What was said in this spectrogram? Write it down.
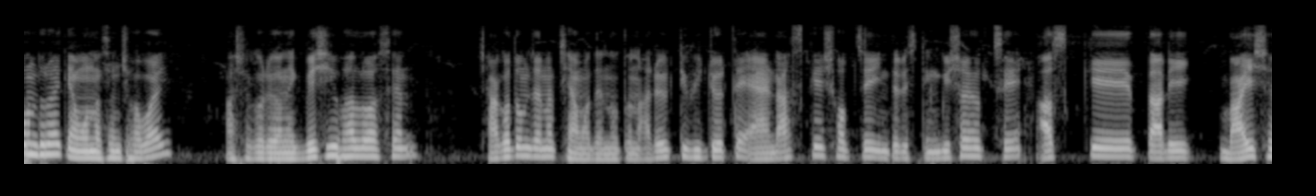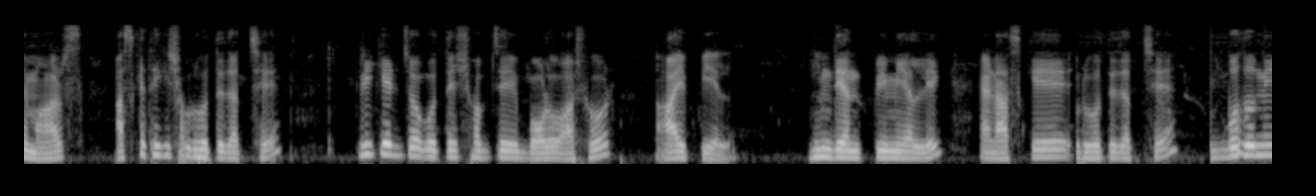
বন্ধুরা, কেমন আছেন সবাই? আশা করি অনেক বেশি ভালো আছেন। স্বাগতম জানাচ্ছি আমাদের নতুন আরও একটি ভিডিওতে। অ্যান্ড আজকে সবচেয়ে ইন্টারেস্টিং বিষয় হচ্ছে, আজকে তারিখ বাইশে মার্চ, আজকে থেকে শুরু হতে যাচ্ছে ক্রিকেট জগতে সবচেয়ে বড় আসর IPL Indian Premier League. And আজকে শুরু হতে যাচ্ছে, উদ্বোধনী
